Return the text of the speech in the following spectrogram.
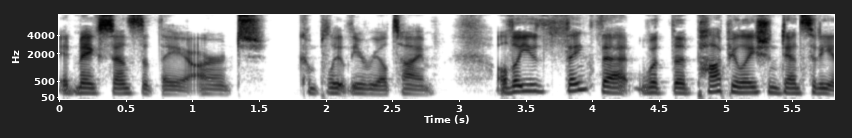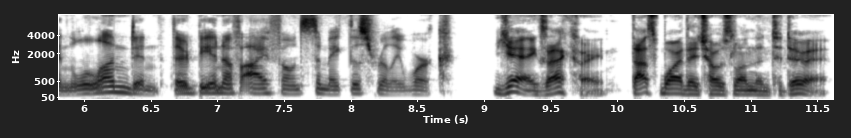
it makes sense that they aren't completely real time. Although you'd think that with the population density in London, there'd be enough iPhones to make this really work. Yeah, exactly. That's why they chose London to do it.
